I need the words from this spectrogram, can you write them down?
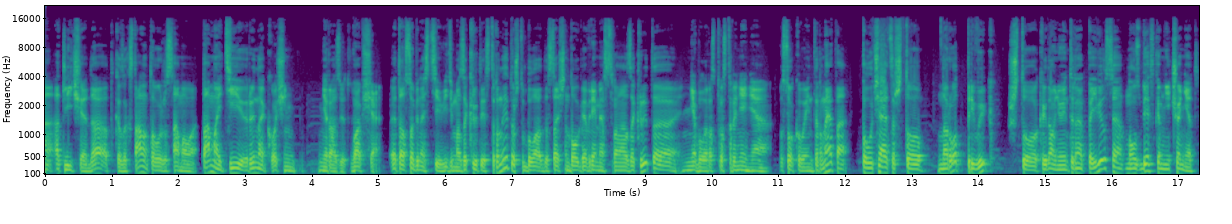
Узбекистана, отличие да, от Казахстана того же самого. Там IT-рынок очень не развит вообще. Это особенности, видимо, закрытой страны, то, что была достаточно долгое время страна закрыта, не было распространения высокого интернета. Получается, что народ привык, что когда у него интернет появился, на узбекском ничего нет.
